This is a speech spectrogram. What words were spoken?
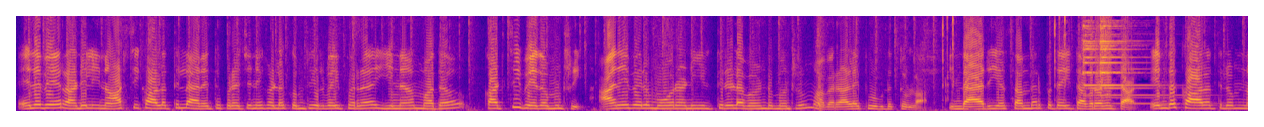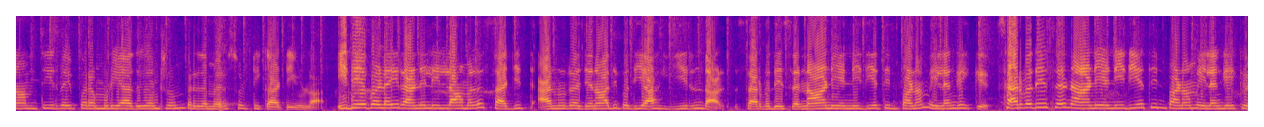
எனவே ரணிலின் ஆட்சி காலத்தில் அனைத்து பிரச்சினைகளுக்கும் தீர்வை பெற இன மத கட்சி பேதமின்றி அனைவரும் ஓரணியில் திரள வேண்டும் என்றும் அவர் அழைப்பு விடுத்துள்ளார். இந்த அரிய சந்தர்ப்பத்தை தவறவிட்டால் எந்த காலத்திலும் நாம் தீர்வை பெற முடியாது என்றும் பிரதமர் சுட்டிக்காட்டியுள்ளார். இதேவேளை ரணில் இல்லாமல் சஜித் அனுர ஜனாதிபதியாக இருந்தால் சர்வதேச நாணய நிதியத்தின் பணம் இலங்கைக்கு. சர்வதேச நாணய நிதியத்தின் பணம் இலங்கைக்கு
